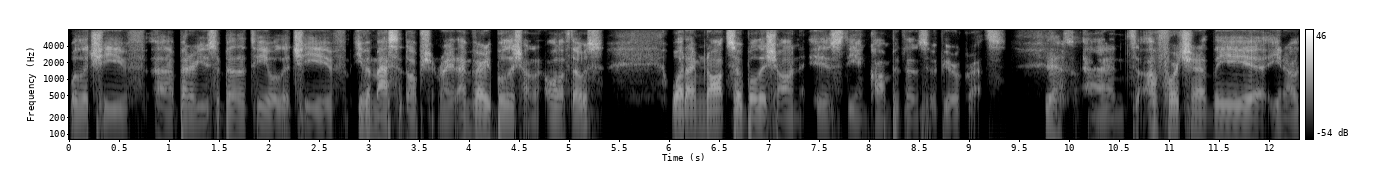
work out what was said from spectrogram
we'll achieve uh, better usability, we'll achieve even mass adoption. Right, I'm very bullish on all of those. What I'm not so bullish on is the incompetence of bureaucrats. Yes. And unfortunately, you know,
